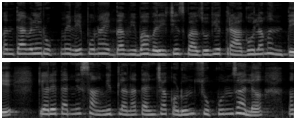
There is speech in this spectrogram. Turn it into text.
पण त्यावेळी रुक्मिणी पुन्हा एकदा विभावरीचीच बाजू घेत राघवला म्हणते की अरे त्यांनी सांगितलं ना त्यांच्याकडून चुकून झालं. मग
